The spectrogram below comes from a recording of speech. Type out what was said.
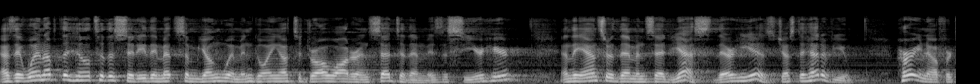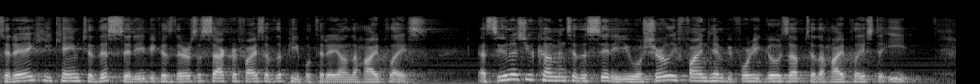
As they went up the hill to the city, they met some young women going out to draw water and said to them, Is the seer here? And they answered them and said, Yes, there he is, just ahead of you. Hurry now, for today he came to this city because there is a sacrifice of the people today on the high place. As soon as you come into the city, you will surely find him before he goes up to the high place to eat.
